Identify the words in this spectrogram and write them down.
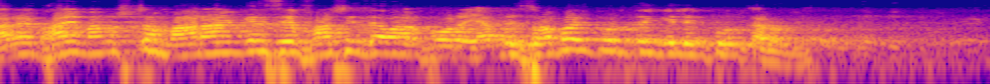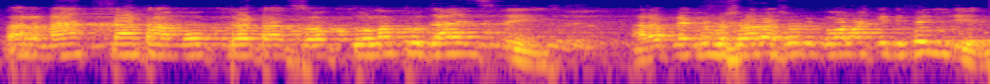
আরে ভাই, মানুষটা মারা গেছে, ফাঁসি দেওয়ার পরে। আপনি জবাই করতে গেলেন কোন কারণে? তার নাক কাটা মুখ, কাটা চোখ, তোলা তো যায় নেই। আর আপনি একদম সরাসরি গলা কেটে ফেললেন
